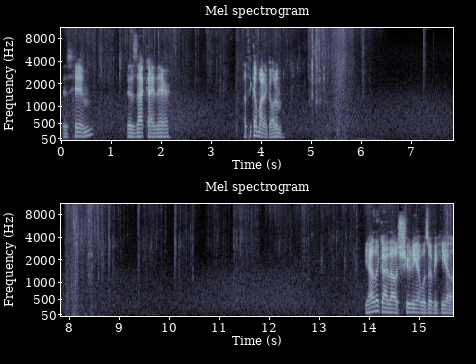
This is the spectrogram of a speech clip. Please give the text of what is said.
There's him. There's that guy there. I think I might have got him. Yeah, The other guy that I was shooting at was over here.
